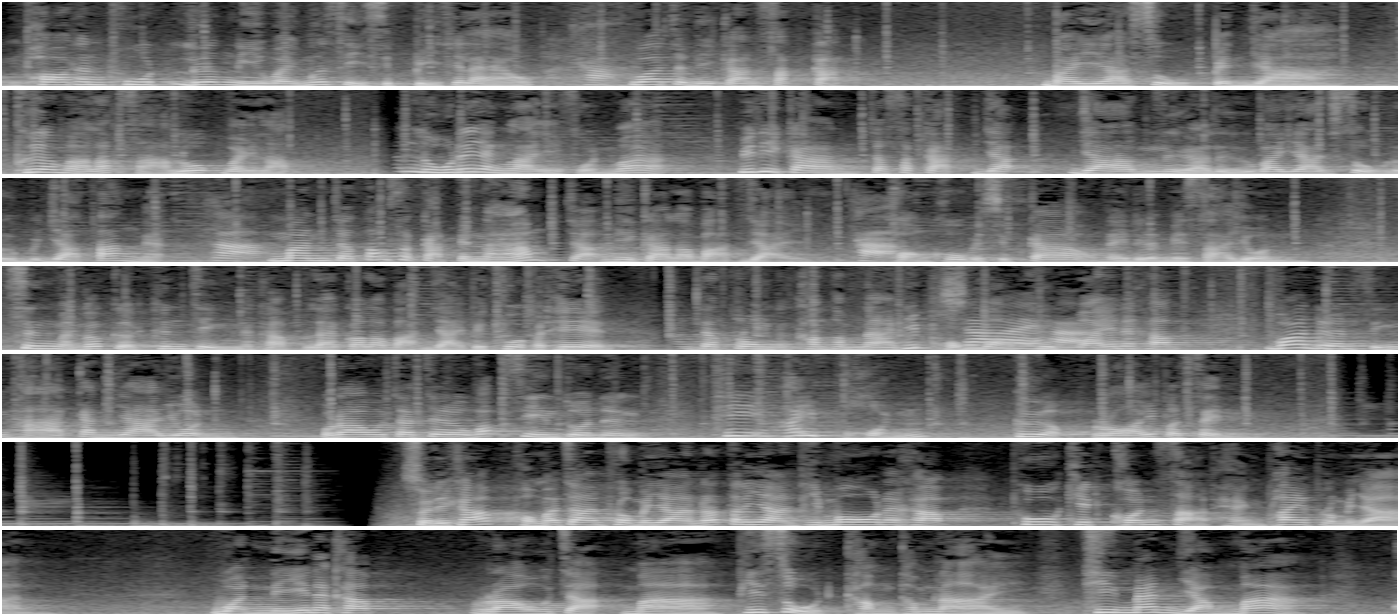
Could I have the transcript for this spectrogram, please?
หลวงพ่อท่านพูดเรื่องนี้ไว้เมื่อ 40 ปีที่แล้วค่ะว่าจะมีการสกัดใบยาสูบเป็นยา เพื่อมารักษาโรคไวรัสท่านรู้ได้อย่างไรฝนว่าวิธีการจะสกัดยายาเหนือหรือใบยาสูบหรือยาตั้งเนี่ยค่ะมันจะต้องสกัดเป็นน้ำจะมีการระบาดใหญ่ค่ะของโควิด -19 ในเดือนเมษายน ซึ่งมันก็เกิดขึ้นจริงนะครับ และก็ระบาดใหญ่ไปทั่วประเทศ มันจะตรงกับคำทำนายที่ผมใช่บอกคุณค่ะไว้นะครับ ว่าเดือนสิงหากันยายน เราจะเจอวัคซีนตัวหนึ่งที่ให้ผลเกือบร้อยเปอร์เซ็นต์สวัสดีครับ ผมอาจารย์พรหมยานรัตนยานพิโมกนะครับ ผู้คิดค้นศาสตร์แห่งไพ่พรหมยาน วันนี้นะครับ เราจะมาพิสูจน์คำทำนายที่แม่นยำมาก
